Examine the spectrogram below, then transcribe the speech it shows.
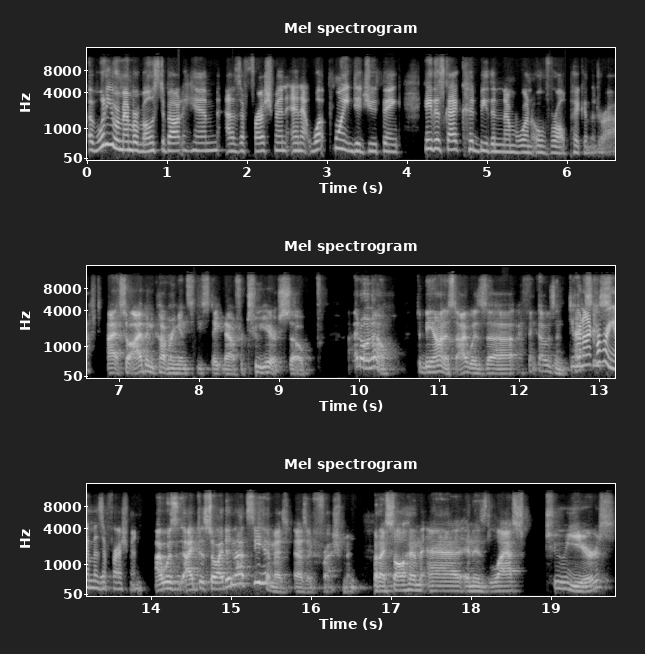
Uh, what do you remember most about him as a freshman? And at what point did you think, hey, this guy could be the number one overall pick in the draft? I, so I've been covering NC State now for two years. So I don't know. To be honest, I was, uh, I think I was in. You were not covering him as a freshman. I was, I just, so I did not see him as, as a freshman, but I saw him at, in his last two years.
